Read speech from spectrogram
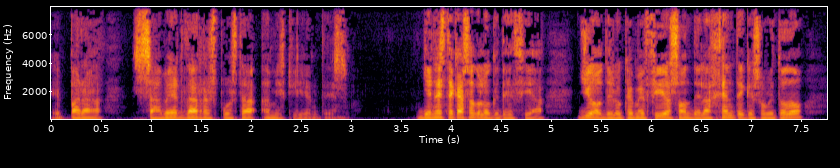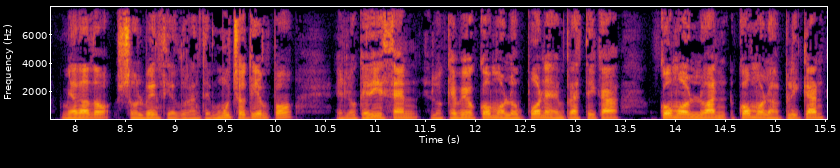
eh, para saber dar respuesta a mis clientes. Y en este caso, con lo que te decía, yo de lo que me fío son de la gente que sobre todo me ha dado solvencia durante mucho tiempo en lo que dicen, en lo que veo cómo lo ponen en práctica, cómo lo, han, cómo lo aplican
